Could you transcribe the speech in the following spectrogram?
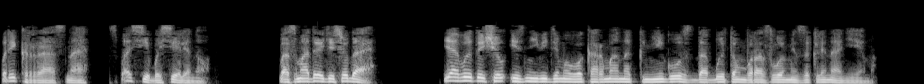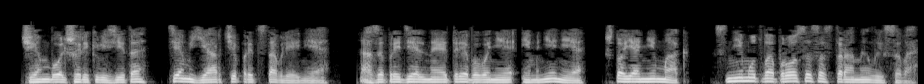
«Прекрасно, спасибо Селину». «Посмотрите сюда!» Я вытащил из невидимого кармана книгу с добытым в разломе заклинанием. Чем больше реквизита, тем ярче представление, а запредельное требование и мнение, что я не маг, снимут вопросы со стороны Лысого.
